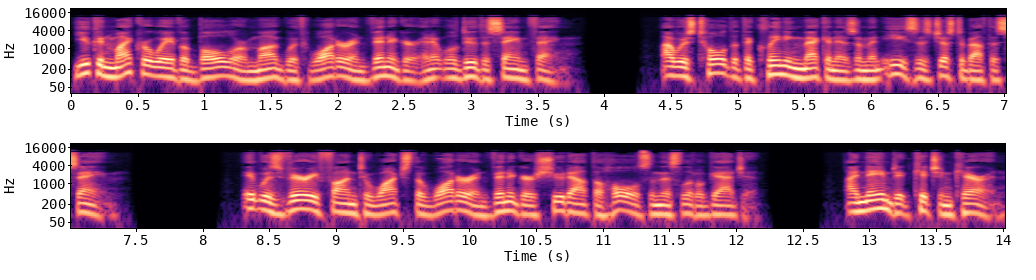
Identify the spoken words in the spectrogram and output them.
you can microwave a bowl or mug with water and vinegar and it will do the same thing. I was told that the cleaning mechanism and ease is just about the same. It was very fun to watch the water and vinegar shoot out the holes in this little gadget. I named it Kitchen Karen.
